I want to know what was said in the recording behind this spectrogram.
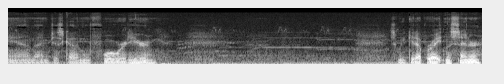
and I've just got to move forward here. So we get up right in the center.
